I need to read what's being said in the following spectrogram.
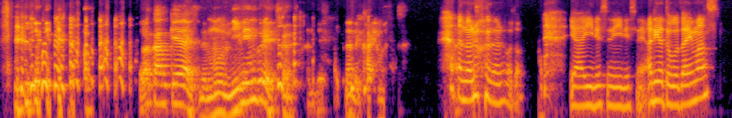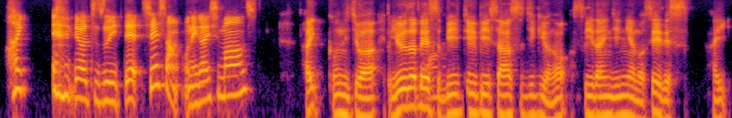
それは関係ないですね。もう2年ぐらい使ってたんで、なんで買いました？あなるほど、なるほど。いや、いいですね、いいですね。ありがとうございます。はい。では続いて、せいさん、お願いします。はい、こんにちは。ユーザーベース B2B SaaS 事業のスピーダーエンジニアのせいです。はい。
